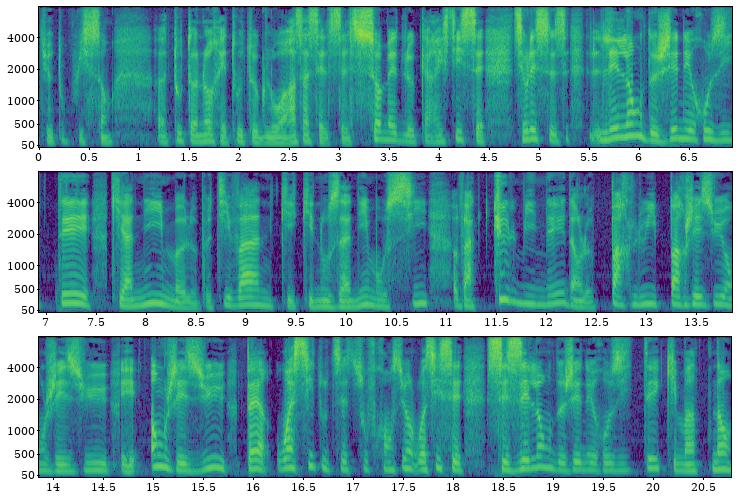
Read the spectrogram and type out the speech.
Dieu Tout-Puissant, euh, tout honneur et toute gloire. Ça, c'est le, sommet de l'Eucharistie. C'est, si vous voulez, l'élan de générosité qui anime le petit Van, qui, qui nous anime aussi, va culminer dans le par lui, par Jésus, en Jésus et en Jésus. Père, voici toute cette souffrance, voici ces, ces élans de générosité qui maintenant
